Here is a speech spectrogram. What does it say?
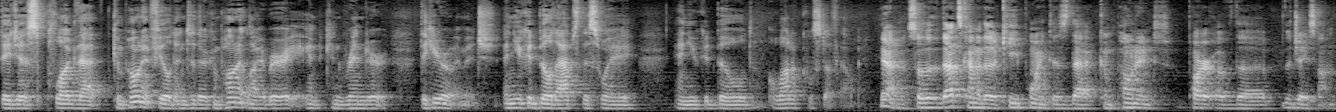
they just plug that component field into their component library and can render the hero image. And you could build apps this way, and you could build a lot of cool stuff that way. Yeah, so that's kind of the key point is that component part of the, the JSON,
